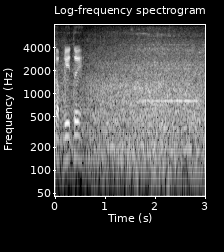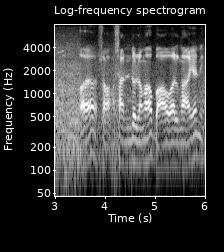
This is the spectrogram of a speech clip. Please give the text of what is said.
Ingkap dito eh. Ah, sa sando lang ako, bawal nga yan eh.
